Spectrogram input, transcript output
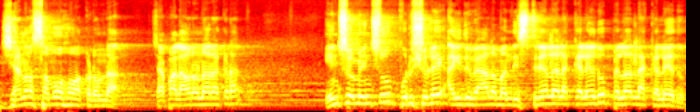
జన సమూహం అక్కడ ఉన్నారు. చెప్పాలి ఎవరున్నారు అక్కడ? ఇంచుమించు పురుషులే ఐదు వేల మంది స్త్రీల లెక్కలేదు పిల్లల లెక్క లేదు.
